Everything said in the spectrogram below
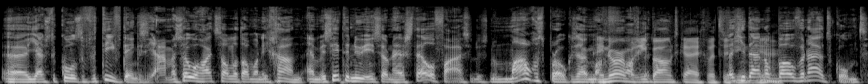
uh, juist te conservatief. Denken ze, ja, maar zo hard zal het allemaal niet gaan. En we zitten nu in zo'n herstelfase. Dus normaal gesproken zou je Een enorme rebound krijgen we te Dat zien, je daar nog bovenuit komt.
